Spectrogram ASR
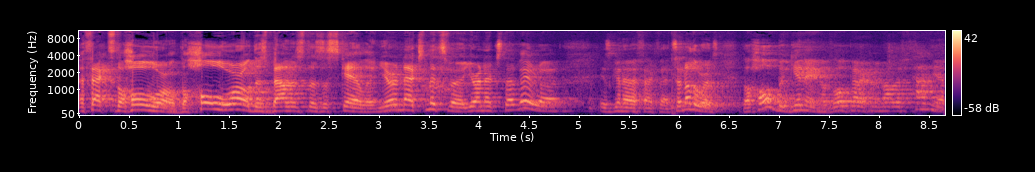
affect the whole world. The whole world is balanced as a scale, and your next mitzvah, your next avera, is going to affect that. So, in other words, the whole beginning of Parak Aleph Tanya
